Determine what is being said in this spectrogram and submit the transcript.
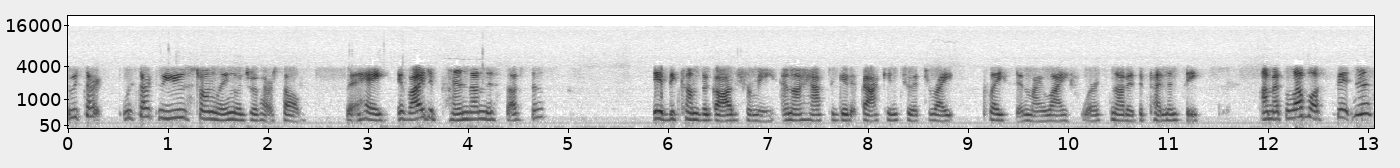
We start, we start to use strong language with ourselves that, hey, if I depend on this substance, it becomes a God for me, and I have to get it back into its right place in my life where it's not a dependency. I'm at the level of fitness.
